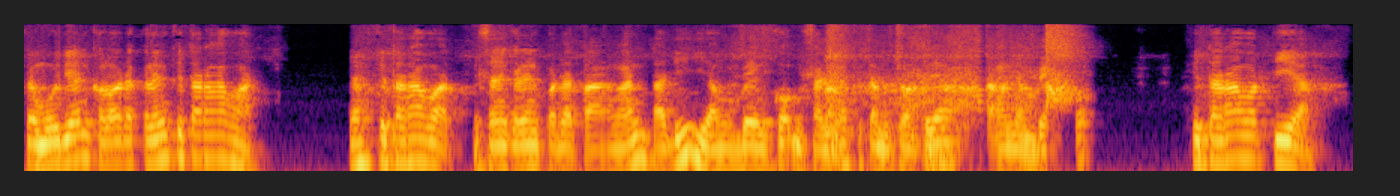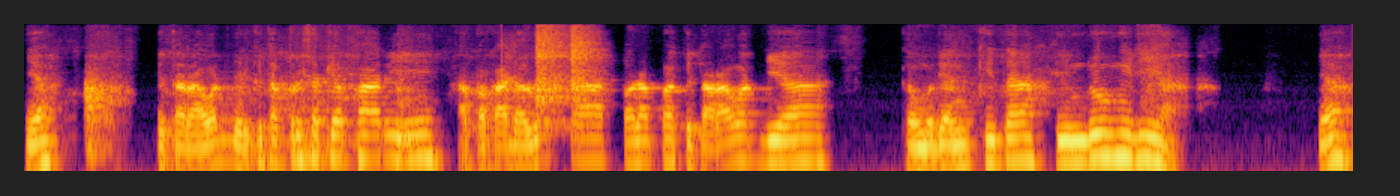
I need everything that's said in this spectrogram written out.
Kemudian kalau ada kelainan kita rawat. Ya, kita rawat. Misalnya kalian pada tangan tadi yang bengkok misalnya kita mencontohnya tangan yang bengkok. Kita rawat dia ya. Kita rawat jadi kita periksa tiap hari. Apakah ada luka atau apa kita rawat dia. Kemudian kita lindungi dia ya.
